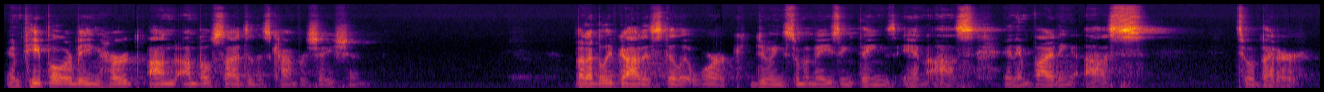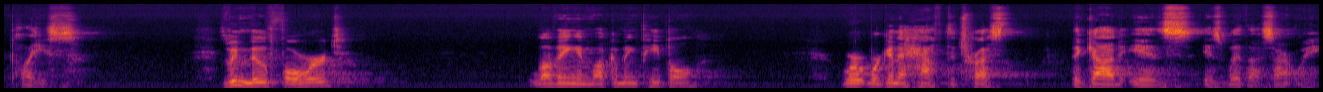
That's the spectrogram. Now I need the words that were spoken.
And people are being hurt on, on both sides of this conversation. But I believe God is still at work doing some amazing things in us and inviting us to a better place. As we move forward, loving and welcoming people, we're, we're going to have to trust that God is, is with us, aren't we?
